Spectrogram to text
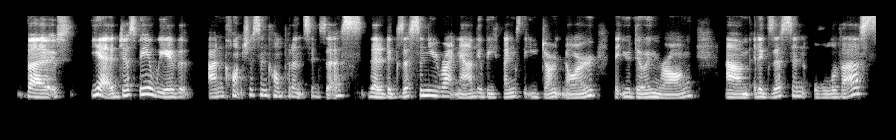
But yeah, just be aware that unconscious incompetence exists, that it exists in you right now. There'll be things that you don't know that you're doing wrong. Um, it exists in all of us.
